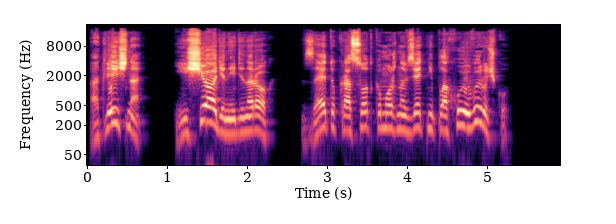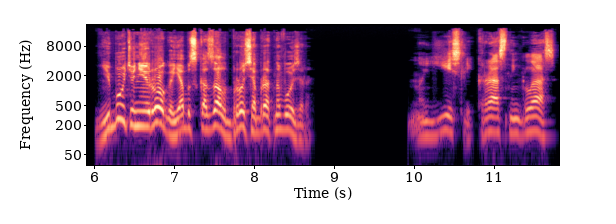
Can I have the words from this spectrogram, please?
Отлично! Еще один единорог! За эту красотку можно взять неплохую выручку. Не будь у ней рога, я бы сказал, брось обратно в озеро. Но если Красный глаз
